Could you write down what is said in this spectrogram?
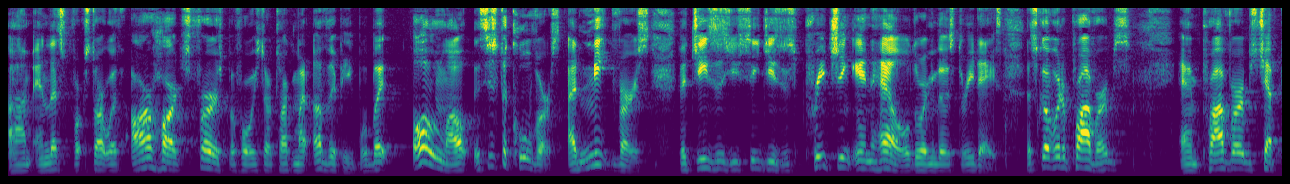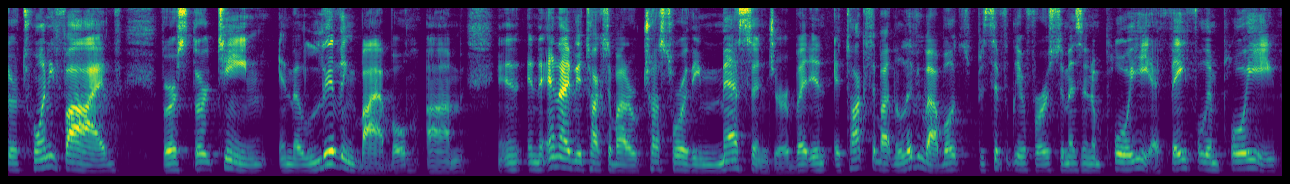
Um, and let's start with our hearts first before we start talking about other people. But all in all, it's just a cool verse, a neat verse that Jesus, you see Jesus preaching in hell during those three days. Let's go over to Proverbs and Proverbs chapter 25, verse 13 in the Living Bible. Um, in, in, the NIV, it talks about a trustworthy messenger, but in, it talks about in the Living Bible, it specifically refers to him as an employee, a faithful employee,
